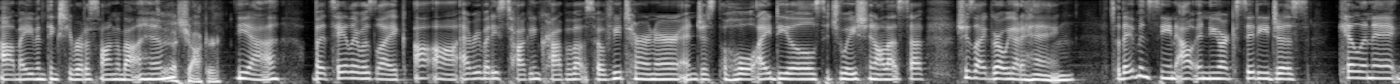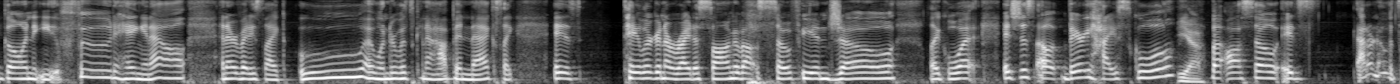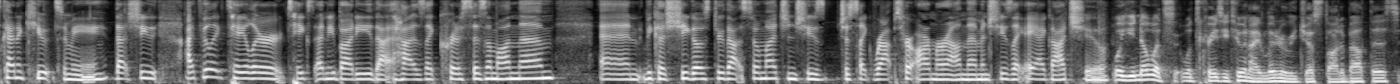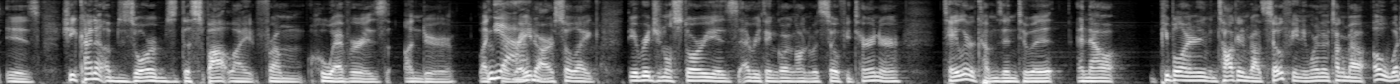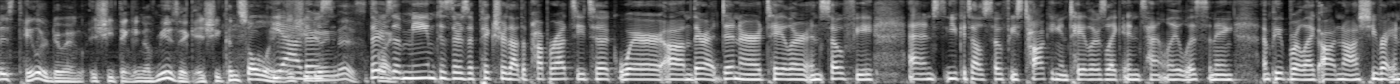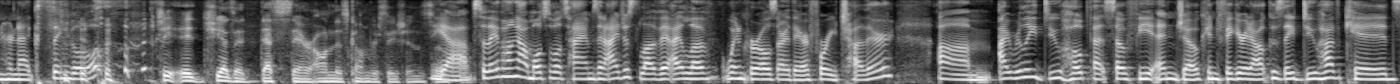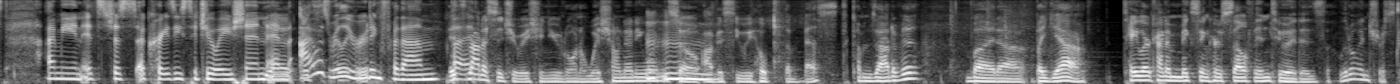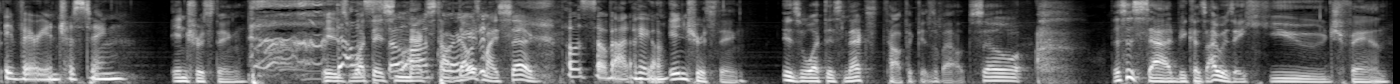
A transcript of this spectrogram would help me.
Um, I even think she wrote a song about him. A shocker. Yeah. But Taylor was like, uh uh everybody's talking crap about Sophie Turner and just the whole ideal situation, all that stuff. She's like, girl, we got to hang. So they've been seen out in New York City just killing it, going to eat food, hanging out. And everybody's like, ooh, I wonder what's going to happen next. Like, is Taylor going to write a song about Sophie and Joe? Like, what? It's just a very high school. Yeah. But also, it's, I don't know, it's kind of cute to me that she, I feel like Taylor takes anybody that has like criticism on them. And because she goes through that so much and she's just like wraps her arm around them and she's like, hey, I got you. Well, you know what's what's crazy too, and I literally just thought about this is she kind of absorbs the spotlight from whoever is under like Yeah. the radar. So like the original story is everything going on with Sophie Turner. Taylor comes into it, and now people aren't even talking about Sophie anymore. They're talking about, oh, what is Taylor doing? Is she thinking of music? Is she consoling? Yeah, is she there's doing this? It's there's like- a meme because there's a picture that the paparazzi took where um, they're at dinner, Taylor and Sophie, and you could tell Sophie's talking and Taylor's like intently listening, and people are like, "Oh, nah, she writing her next single." she it, she has a death stare on this conversation. So. Yeah. So they've hung out multiple times and I just love it. I love when girls are there for each other. Um, I really do hope that Sophie and Joe can figure it out because they do have kids. I mean, it's just a crazy situation Yeah, and I was really rooting for them. It's but- not a situation you'd want to wish on anyone. So obviously we hope the best comes out of it. But uh but yeah, Taylor kind of mixing herself into it is a little interesting. it, very interesting. Interesting is what this so next topic. That was my seg. That was so bad. Okay, go. Interesting is what this next topic is about. So this is sad because I was a huge fan.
